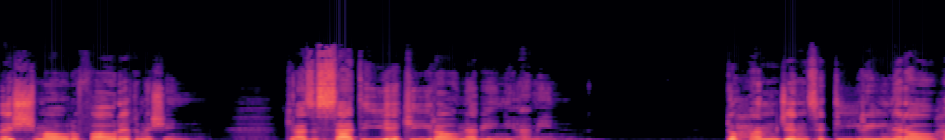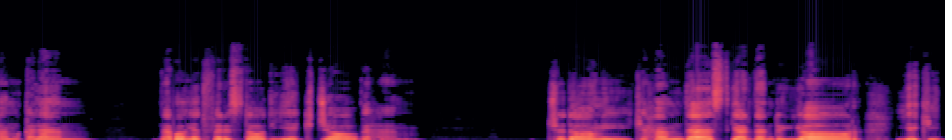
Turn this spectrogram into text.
بشمار و فارغ نشین. که از صد یکی را نبینی امین. دو همجنس دیرینه را هم قلم نباید فرستاد یک جا به هم. چه دانی که همدست گردند و یار یکی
